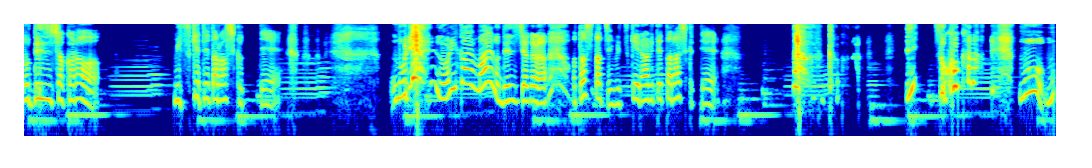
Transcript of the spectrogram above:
の電車から見つけてたらしくって。乗り、乗り換え前の電車から私たち見つけられてたらしくて。え？そこからもう、もう、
